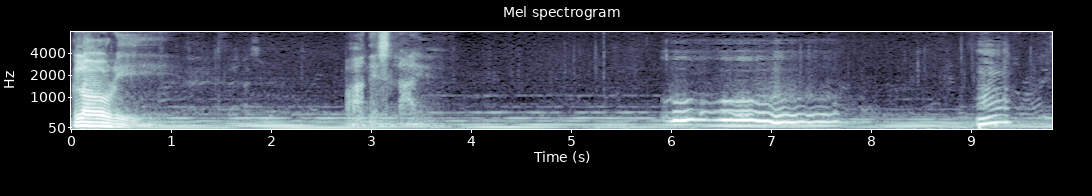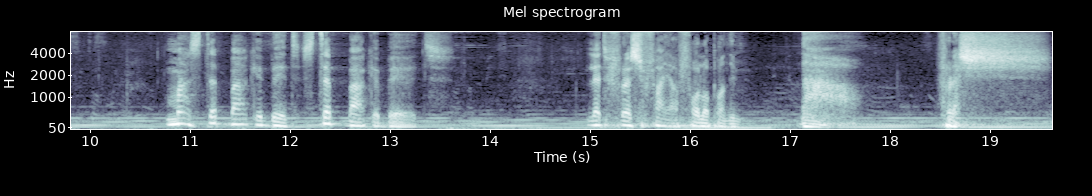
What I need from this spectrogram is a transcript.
Glory on his life. Ooh. Hmm? Ma, step back a bit. Step back a bit. Let fresh fire fall upon him. Now. Fresh.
